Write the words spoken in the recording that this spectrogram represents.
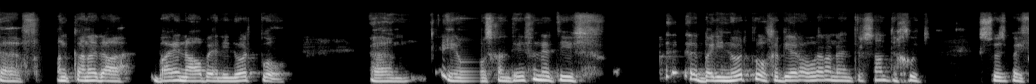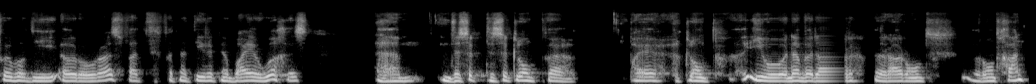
uh van Kanada baie naby aan die Noordpool. Ehm um, en ons gaan definitief uh, by die Noordpool gebeur allerlei interessante goed soos byvoorbeeld die auroras wat wat natuurlik nou baie hoog is. Ehm um, dis 'n dis 'n klomp uh, baie 'n klomp eeue wat daar daar rond rond gaan.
